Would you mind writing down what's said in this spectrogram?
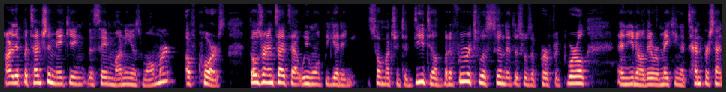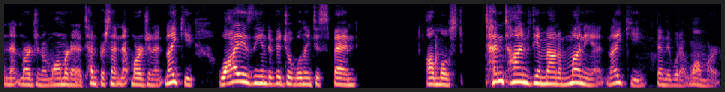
Are they potentially making the same money as Walmart? Of course. Those are insights that we won't be getting so much into detail. But if we were to assume that this was a perfect world and you know they were making a 10% net margin at Walmart and a 10% net margin at Nike, why is the individual willing to spend almost 10 times the amount of money at Nike than they would at Walmart?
